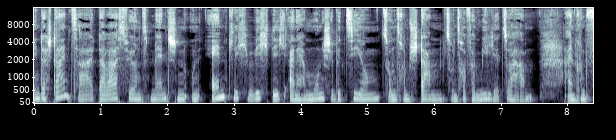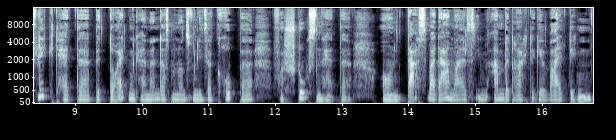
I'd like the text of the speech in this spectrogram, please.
In der Steinzeit, da war es für uns Menschen unendlich wichtig, eine harmonische Beziehung zu unserem Stamm, zu unserer Familie zu haben. Ein Konflikt hätte bedeuten können, dass man uns von dieser Gruppe verstoßen hätte. Und das war damals im Anbetracht der gewaltigen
